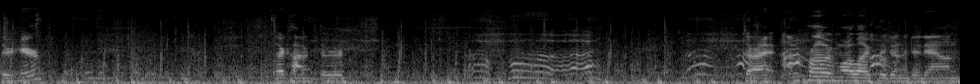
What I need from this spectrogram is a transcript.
They're here. They're climbing through. It's alright. I'm probably more likely gonna go down.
